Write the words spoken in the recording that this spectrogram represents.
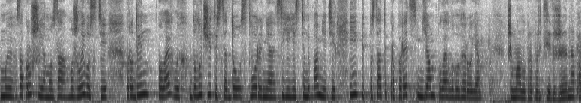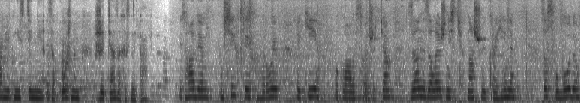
ми запрошуємо за можливості родин полеглих долучитися до створення цієї стіни пам'яті і підписати прапорець ім'ям полеглого героя. Чимало прапорців вже на пам'ятній стіні за кожним життя захисника. І згадуємо усіх тих героїв, які поклали своє життя за незалежність нашої країни, за свободу,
